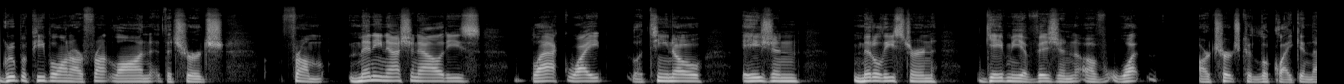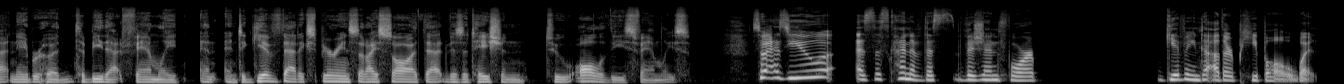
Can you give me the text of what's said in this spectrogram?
group of people on our front lawn at the church from many nationalities black white latino asian middle eastern gave me a vision of what our church could look like in that neighborhood to be that family and, and to give that experience that I saw at that visitation to all of these families. So as you as this kind of this vision for giving to other people what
